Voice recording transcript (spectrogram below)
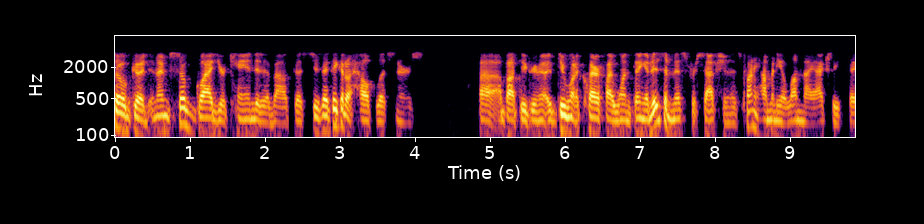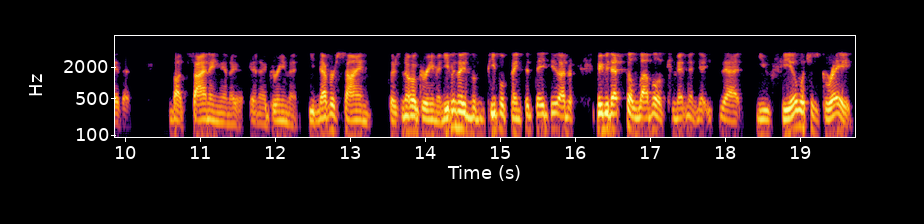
So good, and I'm so glad you're candid about this because I think it'll help listeners uh, about the agreement. I do want to clarify one thing. It is a misperception. It's funny how many alumni actually say this about signing an, an agreement. You never sign. There's no agreement, even though people think that they do. maybe that's the level of commitment that, that you feel, which is great.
